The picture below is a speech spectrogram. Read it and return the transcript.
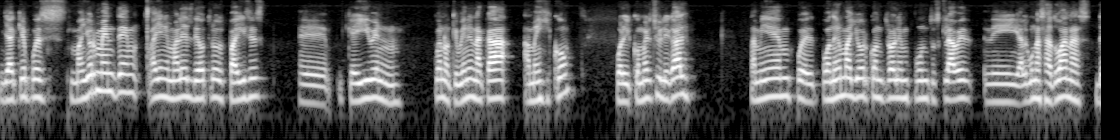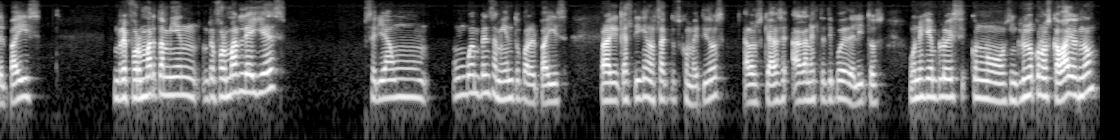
ya que pues mayormente hay animales de otros países eh, que viven, bueno, que vienen acá a México por el comercio ilegal. También pues poner mayor control en puntos clave de algunas aduanas del país. Reformar también, reformar leyes sería un, buen pensamiento para el país, para que castiguen los actos cometidos a los que hagan este tipo de delitos. Un ejemplo es con los, incluso con los caballos, ¿no?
